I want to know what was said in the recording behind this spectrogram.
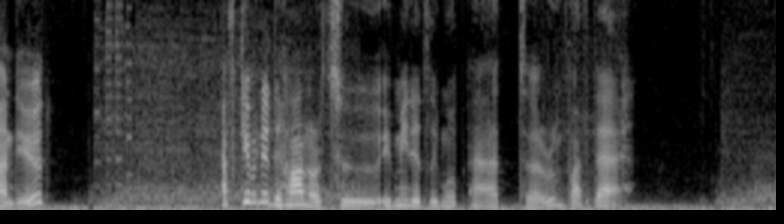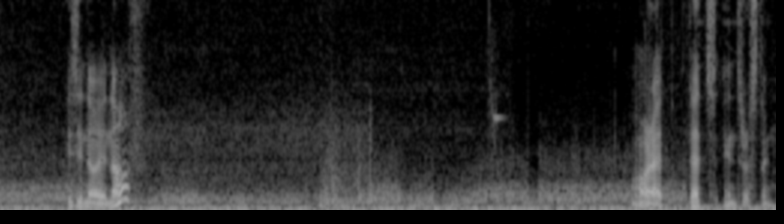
on, dude. I've given you the honor to immediately move at uh, room 5 there. Is it not enough? Alright, that's interesting.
